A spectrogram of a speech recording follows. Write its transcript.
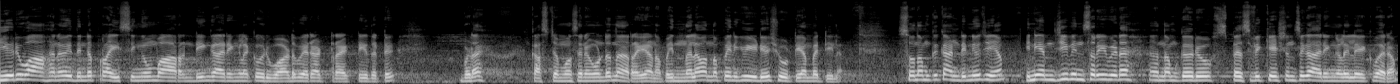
ഈ ഒരു വാഹനം ഇതിന്റെ പ്രൈസിങ്ങും വാറണ്ടിയും കാര്യങ്ങളൊക്കെ ഒരുപാട് പേര് അട്രാക്ട് ചെയ്തിട്ട് ഇവിടെ കസ്റ്റമേഴ്സിനെ കൊണ്ട് നിറയാണ്. അപ്പോൾ ഇന്നലെ വന്നപ്പോൾ എനിക്ക് വീഡിയോ ഷൂട്ട് ചെയ്യാൻ പറ്റിയില്ല. സോ നമുക്ക് കണ്ടിന്യൂ ചെയ്യാം. ഇനി എം ജി വിൻസർ ഇവിടെ നമുക്കൊരു സ്പെസിഫിക്കേഷൻസ് കാര്യങ്ങളിലേക്ക് വരാം.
